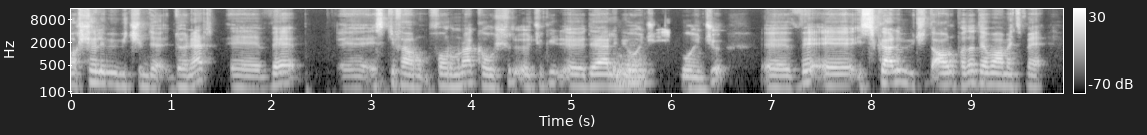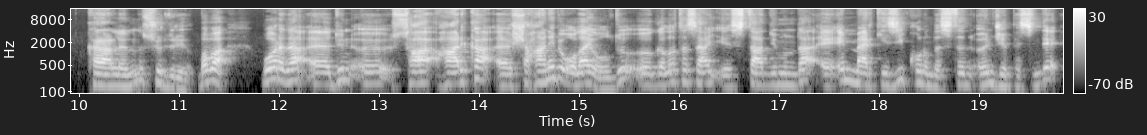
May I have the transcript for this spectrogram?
başarılı bir biçimde döner e, ve e, eski form, formuna kavuşur. E, çünkü e, değerli bir oyuncu, iyi bir oyuncu e, ve e, istikrarlı bir biçimde Avrupa'da devam etme kararlarını sürdürüyor. Baba bu arada e, dün e, sah- harika, e, şahane bir olay oldu. E, Galatasaray e, stadyumunda e, en merkezi konumda stadın ön cephesinde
